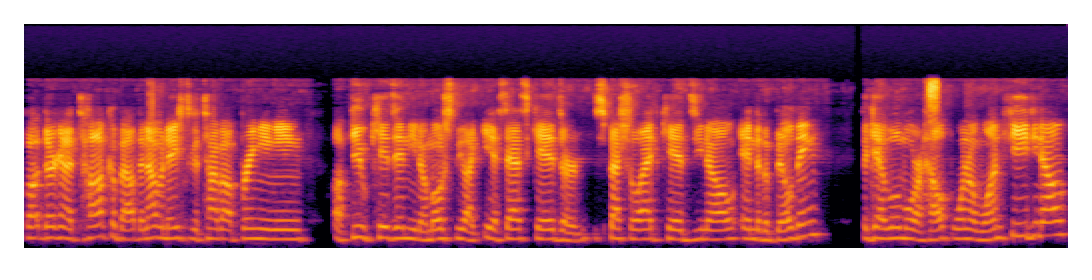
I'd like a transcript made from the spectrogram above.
but they're going to talk about the Navajo Nation's going to talk about bringing in a few kids in, you know, mostly like ESS kids or special ed kids, you know, into the building to get a little more help one-on-one feed, you know,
